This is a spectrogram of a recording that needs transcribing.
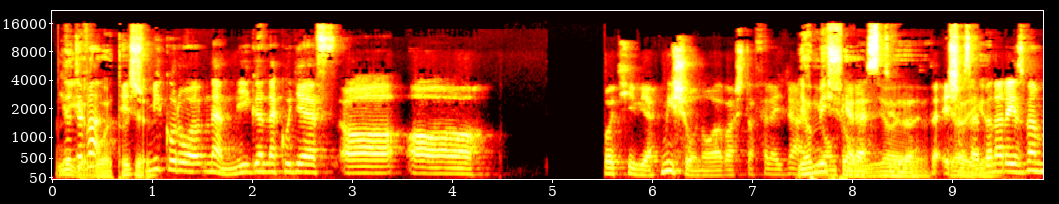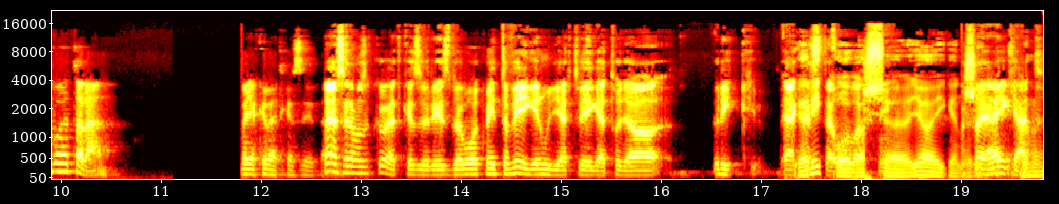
A ja, Negan volt, és ugye? mikor, nem, Negannek ugye a, a hogy hívják, Mission olvasta fel egy rádión ja, Mission, keresztül. Ja, ja, ja. És ja, az igen. ebben a részben volt talán? Vagy a következőben? Nem, szerintem az a következő részben volt, mert itt a végén úgy ért véget, hogy a Rick Ja, elkezdte Rick olvasni. olvassa. Ja, igen. A az- sajátját. Aha.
